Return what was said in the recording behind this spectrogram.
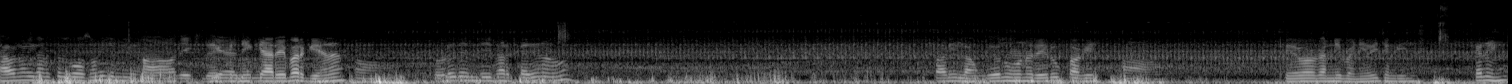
ਹਾਂ ਆਹ ਨਾਲ ਕਣਕ ਵੀ ਬਹੁਤ ਸੋਹਣੀ ਜੰਮੀ ਹੈ ਹਾਂ ਦੇਖ ਦੇਖ ਕਿੰਨੇ ਕਿਆਰੇ ਭਰ ਗਏ ਹਨਾ। ਹਾਂ। ਥੋੜੇ ਦਿਨ ਦੀ ਫ਼ਰਕ ਹੈ ਇਹਦੇ ਨਾਲੋਂ ਪਾਣੀ ਲਾਉਂਗੇ ਉਹਨੂੰ ਹੁਣ ਰੇਰੂ ਪਾ ਕੇ। ਹਾਂ। ਸੇਵਾ ਕਰਨੀ ਪੈਣੀ ਉਹਦੀ ਚੰਗੀ ਕਿ ਨਹੀਂ?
